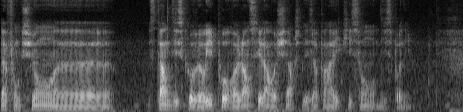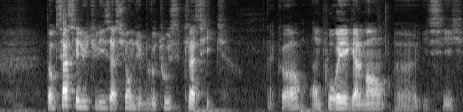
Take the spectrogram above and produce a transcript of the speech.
la fonction euh, Start Discovery pour lancer la recherche des appareils qui sont disponibles. Donc ça, c'est l'utilisation du Bluetooth classique. D'accord? On pourrait également, ici,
